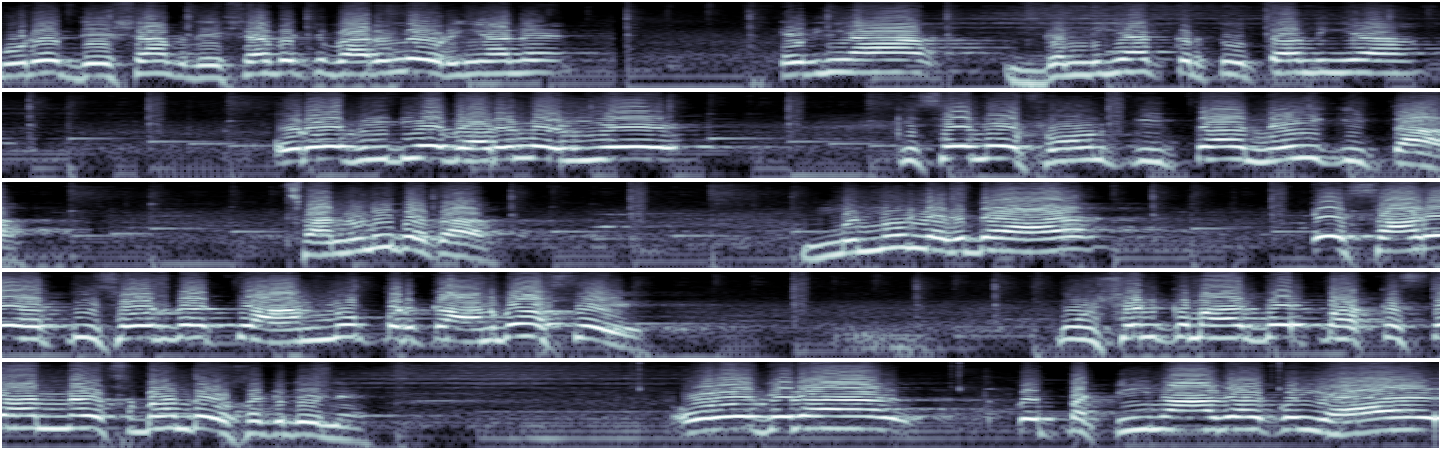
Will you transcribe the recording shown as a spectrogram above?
ਪੂਰੇ ਦੇਸ਼ਾਂ, ਵਿਦੇਸ਼ਾਂ ਵਿੱਚ ਵਾਇਰਲ ਹੋ ਰਹੀਆਂ ਨੇ। ਇਹਦੀਆਂ ਗੰਦੀਆਂ ਕਰਤੂਤਾਂ ਦੀਆਂ। ਔਰ ਉਹ ਵੀਡੀਓ ਵਾਇਰਲ ਹੋਈ ਹੈ ਕਿਸੇ ਨੇ ਫੋਨ ਕੀਤਾ, ਨਹੀਂ ਕੀਤਾ, ਸਾਨੂੰ ਨਹੀਂ ਪਤਾ। ਮੈਨੂੰ ਲੱਗਦਾ ਇਹ ਸਾਰੇ ਐਪੀਸੋਡ ਦਾ ਧਿਆਨ ਨੂੰ ਭੜਕਾਉਣ ਵਾਸਤੇ ਭੂਸ਼ਣ ਕੁਮਾਰ ਦੇ ਪਾਕਿਸਤਾਨ ਨਾਲ ਸੰਬੰਧ ਹੋ ਸਕਦੇ ਨੇ। ਉਹ ਜਿਹੜਾ ਕੋਈ ਪੱਟੀ ਨਾਂ ਦਾ ਕੋਈ ਹੈ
